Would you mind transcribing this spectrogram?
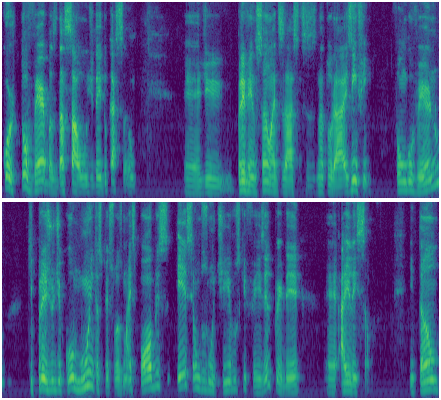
cortou verbas da saúde, da educação, é, de prevenção a desastres naturais, enfim. Foi um governo que prejudicou muitas pessoas mais pobres. Esse é um dos motivos que fez ele perder é, a eleição. Então,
